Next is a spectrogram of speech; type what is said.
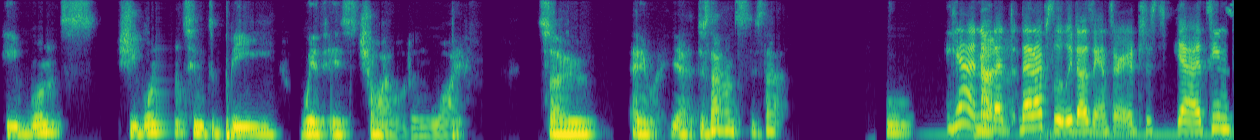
he wants she wants him to be with his child and wife. So anyway, yeah. Does that answer? Is that? all? yeah no Yeah. that that absolutely does answer it just yeah it seems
